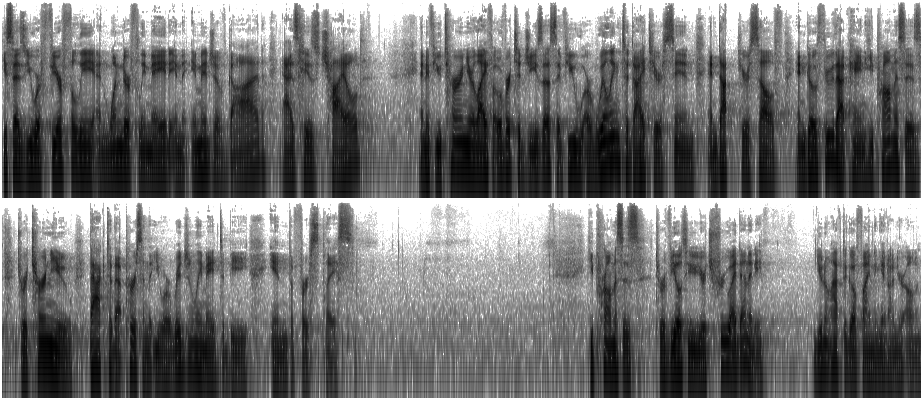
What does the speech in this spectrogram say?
He says, You were fearfully and wonderfully made in the image of God as His child. And if you turn your life over to Jesus, if you are willing to die to your sin and die to yourself and go through that pain, He promises to return you back to that person that you were originally made to be in the first place. He promises to reveal to you your true identity. You don't have to go finding it on your own.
